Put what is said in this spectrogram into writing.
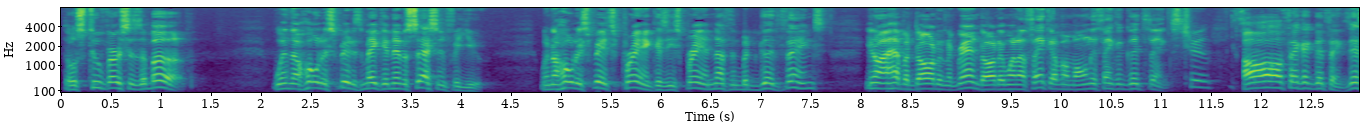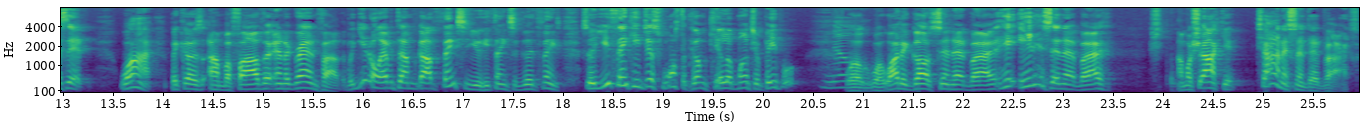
Those two verses above. When the Holy Spirit is making intercession for you. When the Holy Spirit's praying, because he's praying nothing but good things. You know, I have a daughter and a granddaughter. When I think of them, I only think of good things. It's true. It's All think of good things. That's it. Why? Because I'm a father and a grandfather. But you know, every time God thinks of you, He thinks of good things. So you think He just wants to come kill a bunch of people? No. Well, well why did God send that virus? He, he didn't send that virus. I'm gonna shock you. China sent that virus.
